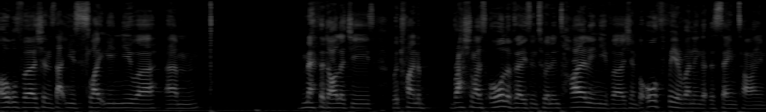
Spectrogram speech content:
old versions that use slightly newer um, methodologies. We're trying to rationalize all of those into an entirely new version, but all three are running at the same time,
